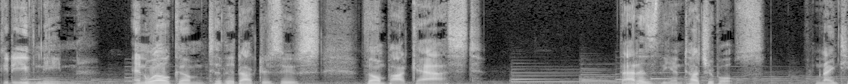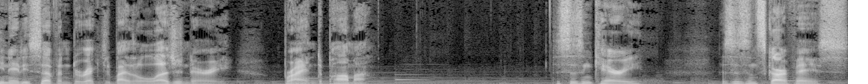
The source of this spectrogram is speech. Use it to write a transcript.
Good evening, and welcome to the Dr. Zeus Film Podcast. That is The Untouchables from 1987, directed by the legendary Brian De Palma. This isn't Carrie. This isn't Scarface.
